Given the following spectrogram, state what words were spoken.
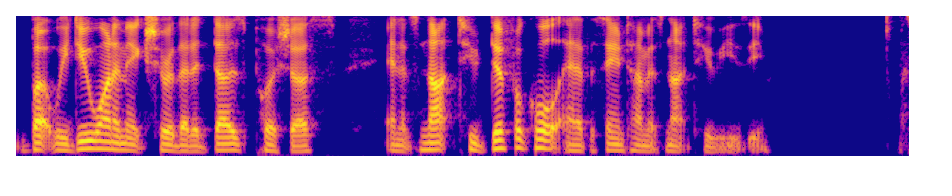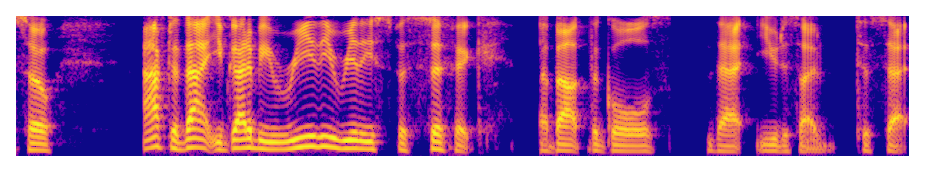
but we do want to make sure that it does push us and it's not too difficult and at the same time it's not too easy. So after that, you've got to be really really specific about the goals that you decide to set.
